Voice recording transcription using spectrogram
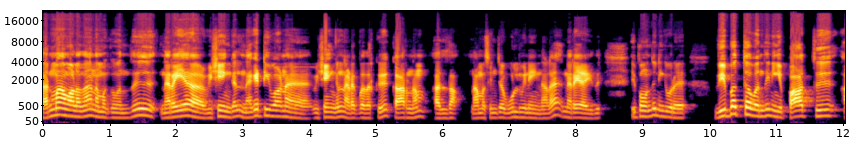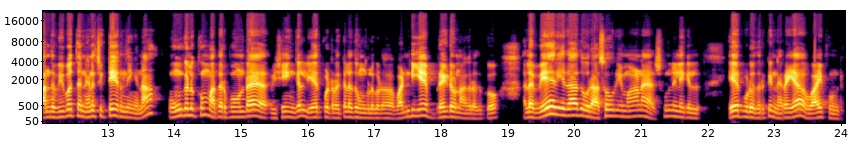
கர்மாவால் தான் நமக்கு வந்து நிறைய விஷயங்கள் நெகட்டிவான விஷயங்கள் நடப்பதற்கு காரணம் அதுதான். நாம் செஞ்ச ஊழ்வினையினால் நிறையா இது. இப்போ வந்து நீங்கள் ஒரு விபத்தை வந்து நீங்கள் பார்த்து அந்த விபத்தை நினச்சிக்கிட்டே இருந்தீங்கன்னா உங்களுக்கும் அதர் போன்ற விஷயங்கள் ஏற்படுறதுக்கு அல்லது உங்களோட வண்டியே பிரேக் டவுன் ஆகுறதுக்கோ அல்ல வேறு ஏதாவது ஒரு அசௌகரியமான சூழ்நிலைகள் ஏற்படுவதற்கு நிறையா வாய்ப்பு உண்டு.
